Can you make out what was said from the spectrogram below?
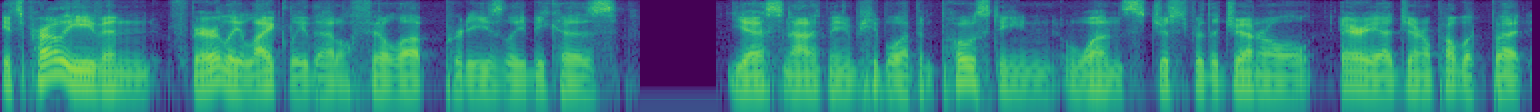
it's probably even fairly likely that'll fill up pretty easily because. Yes, not as many people have been posting ones just for the general area, general public. But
